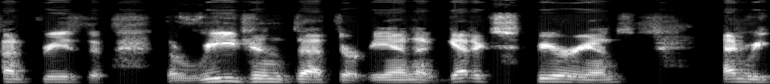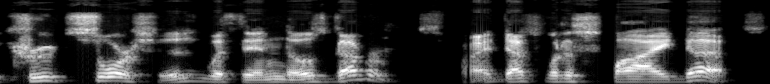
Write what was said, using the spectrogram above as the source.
countries, the, the regions that they're in, and get experience and recruit sources within those governments, right? That's what a spy does.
